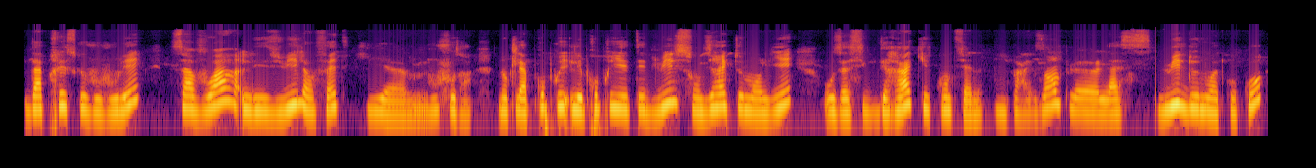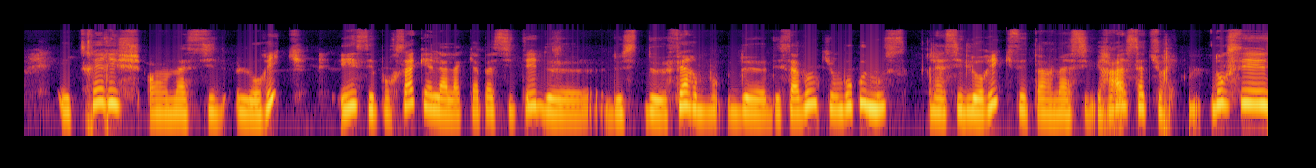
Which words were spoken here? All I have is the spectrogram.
d'après ce que vous voulez, savoir les huiles en fait qui euh, vous faudra. Donc la les propriétés de l'huile sont directement liées aux acides gras qu'ils contiennent. par exemple, euh, l'huile de noix de coco est très riche en acide laurique et c'est pour ça qu'elle a la capacité de, de, de faire des savons qui ont beaucoup de mousse. L'acide laurique, c'est un acide gras saturé. Donc c'est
